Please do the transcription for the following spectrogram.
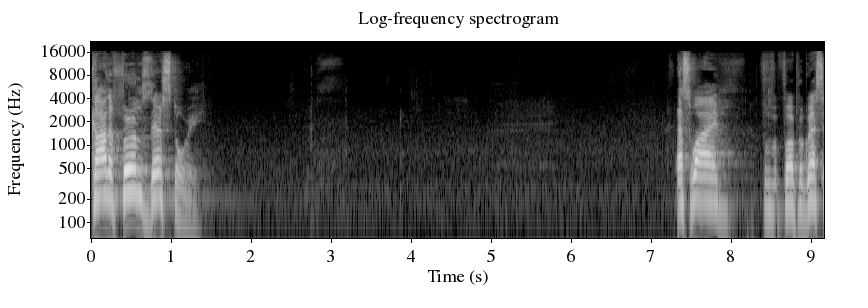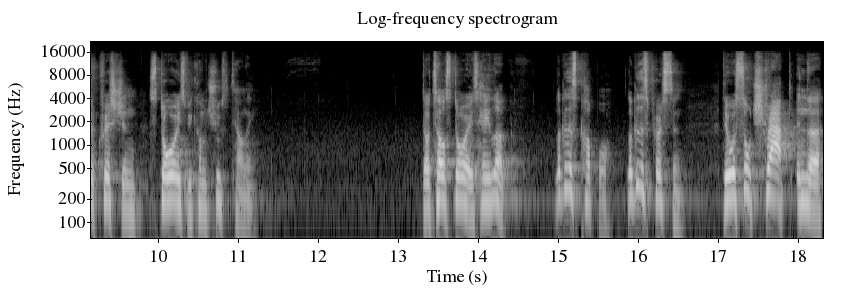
God affirms their story. That's why, for a progressive Christian, stories become truth telling. They'll tell stories hey, look, look at this couple, look at this person. They were so trapped in the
